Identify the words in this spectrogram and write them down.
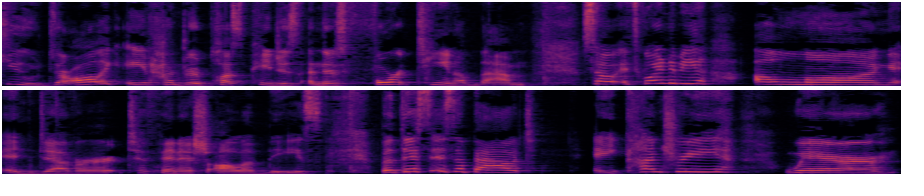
huge. They're all like 800 plus pages and there's 14 of them. So it's going to be a long endeavor to finish all of these. But this is about a country where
